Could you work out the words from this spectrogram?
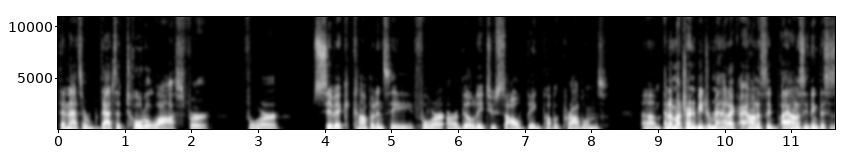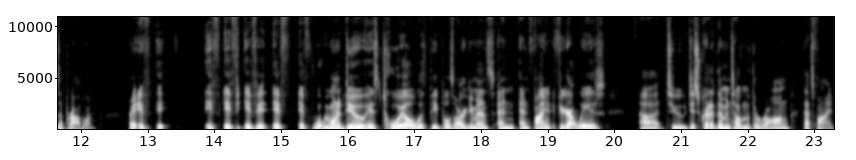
then that's a that's a total loss for for civic competency, for our ability to solve big public problems. Um, and I'm not trying to be dramatic. I honestly I honestly think this is a problem, right? If it if if if it if if what we want to do is toil with people's arguments and and find figure out ways uh, to discredit them and tell them that they're wrong, that's fine.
